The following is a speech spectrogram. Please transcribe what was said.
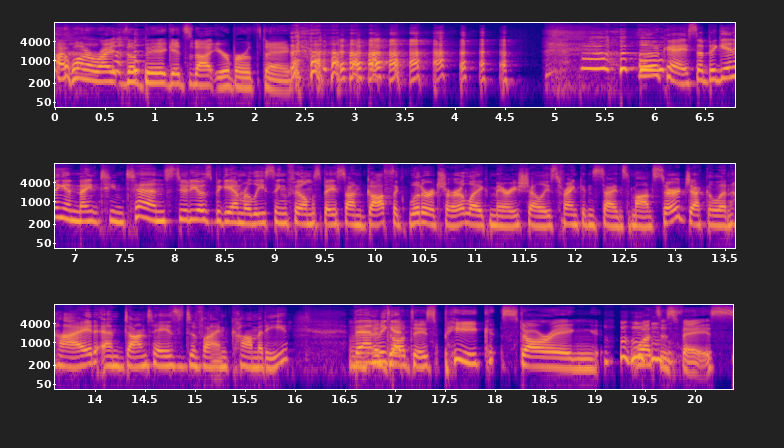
I want to write the big it's not your birthday. Okay, so beginning in 1910, studios began releasing films based on Gothic literature like Mary Shelley's Frankenstein's Monster, Jekyll and Hyde, and Dante's Divine Comedy. Then and we get Dante's Peak starring what's his face?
